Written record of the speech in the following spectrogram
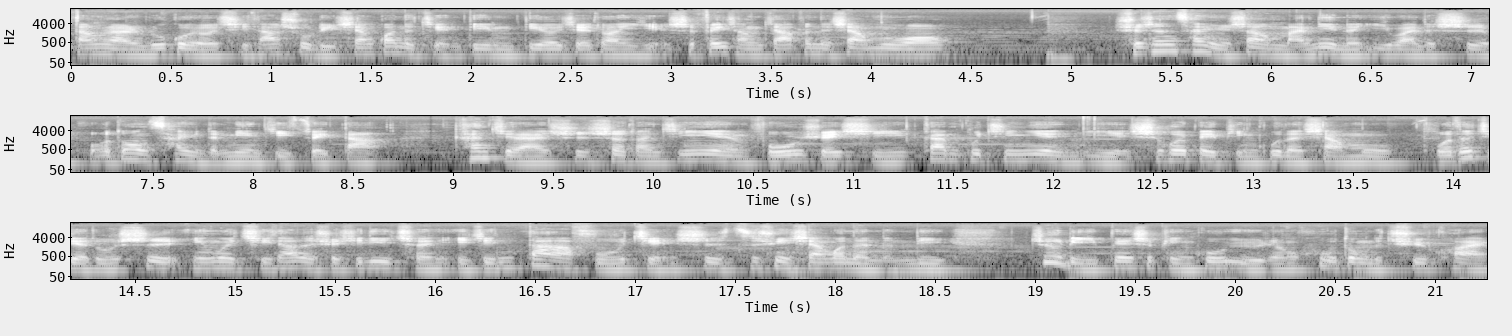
当然，如果有其他数理相关的检定，第二阶段也是非常加分的项目哦。学生参与上蛮令人意外的是，活动参与的面积最大，看起来是社团经验、服务学习、干部经验也是会被评估的项目。我的解读是因为其他的学习历程已经大幅检视资讯相关的能力。这里便是评估与人互动的区块，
